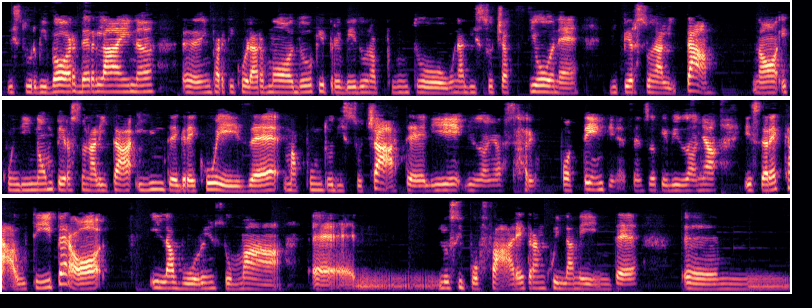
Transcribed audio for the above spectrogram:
disturbi borderline eh, in particolar modo che prevedono appunto una dissociazione di personalità, no? e quindi non personalità integre e coese, ma appunto dissociate. Lì bisogna stare un po' attenti, nel senso che bisogna essere cauti, però il lavoro, insomma, ehm, lo si può fare tranquillamente. Ehm,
